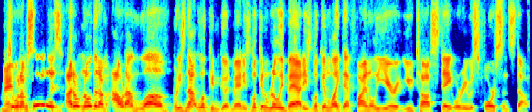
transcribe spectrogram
Maybe. So what I'm saying is, I don't know that I'm out on Love, but he's not looking good, man. He's looking really bad. He's looking like that final year at Utah State where he was forcing stuff.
